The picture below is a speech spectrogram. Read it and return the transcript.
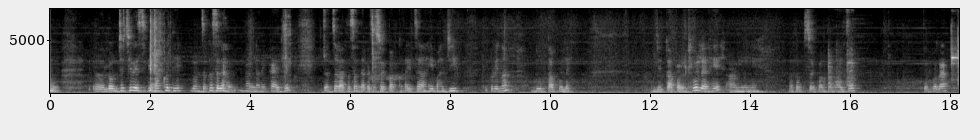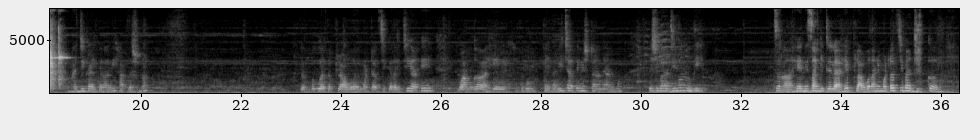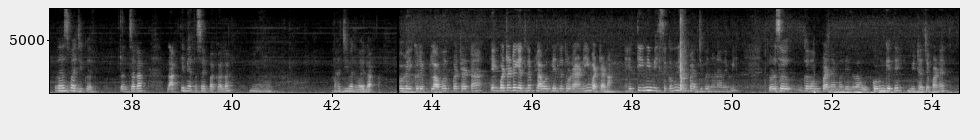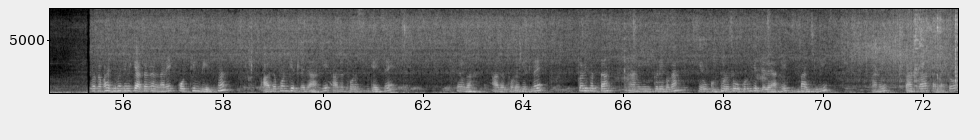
लोणच्याची रेसिपी दाखवते. लोणचं कसं घाल घालणार आहे काय ते. तर जर आता संध्याकाळचा स्वयंपाक करायचा आहे. भाजी इकडे ना दूध तापवलं आहे म्हणजे तापायला ठेवलं आहे आणि आता स्वयंपाक बनवायचा आहे. तर बघा भाजी काय करावी हा प्रश्न. तर बघू आता फ्लावर मटारची करायची आहे. वांग आहे. आता बघू. त्यांना विचारते मिस्टरांनी आणि मग तशी भाजी बनवती. चला ह्याने सांगितलेलं आहे फ्लावर आणि मटरची भाजी कर. रस भाजी कर. तर चला लागते मी आता स्वयंपाकाला. भाजी बनवायला. बघा इकडे फ्लावर बटाटा. एक बटाटा घेतला फ्लावर घेतला थोडा आणि वाटाणा. हे तिन्ही मिक्स करून ही भाजी बनवणार आहे मी. थोडंसं गरम पाण्यामध्ये जरा उकळून घेते मिठाच्या पाण्यात. बघा भाजीमध्ये मी काय घालणार आहे? कोथिंबीर हां? आलं पण घेतलेलं आहे. आलं थोडंसं घ्यायचं आहे बघा आलं थोडं घेतलं आहे कढीपत्ता आणि इकडे बघा हे उकडून थोडंसं उकडून घेतलेलं आहे भाजी आणि कांदा टमॅटो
